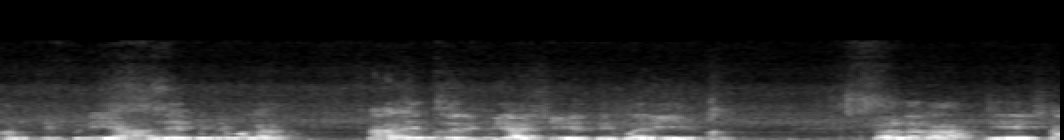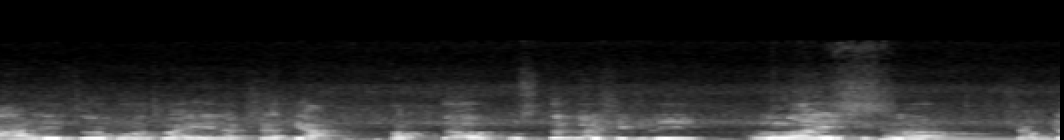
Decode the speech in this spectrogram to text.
आमची प्रिया आले की नाही बघा? शाळेत तरी ती अशी येते बरी येते. कळलं का? हे शाळेचं महत्त्व आहे हे लक्षात घ्या. फक्त पुस्तकं शिकली अ आई शिकला शब्द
